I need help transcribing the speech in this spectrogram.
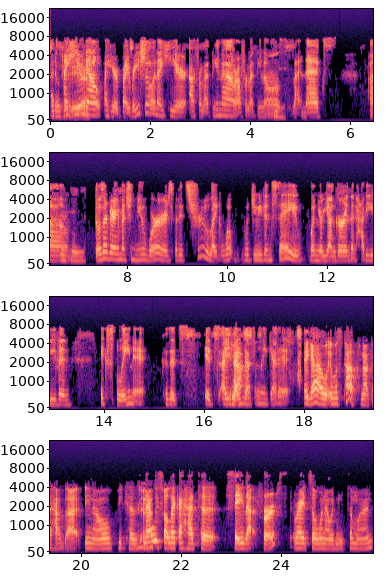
I don't. Hear I hear either. now. I hear biracial and I hear Afro Latina or Afro Latinos, mm. Latinx. Um, mm-hmm. Those are very much new words, but it's true. Like, what would you even say when you're younger, and then how do you even explain it? Because it's it's I, yeah. I, definitely get it. Yeah, it was tough not to have that, you know, because mm-hmm. and I mm-hmm. always felt like I had to say that first, right? So when I would meet someone and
